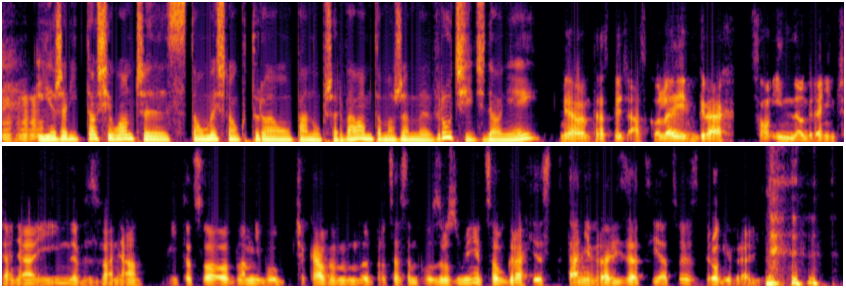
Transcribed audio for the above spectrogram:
Mhm. I jeżeli to się łączy z tą myślą, którą panu przerwałam, to możemy wrócić do niej. Miałem teraz powiedzieć, a z kolei w grach są inne ograniczenia i inne wyzwania. I to, co dla mnie było ciekawym procesem, to było zrozumienie, co w grach jest tanie w realizacji, a co jest drogie w realizacji.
